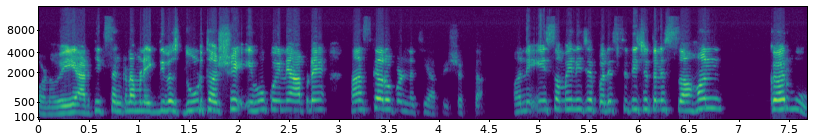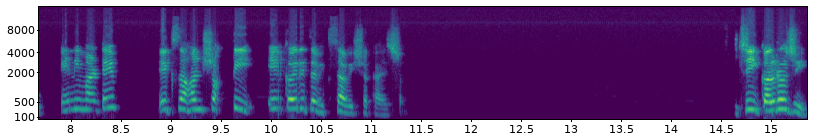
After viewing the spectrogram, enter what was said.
પણ હવે એ આર્થિક સંકળામણ એક દિવસ દૂર થશે, એવો કોઈને આપણે હાંસકારો પણ નથી આપી શકતા. અને એ સમયની જે પરિસ્થિતિ છે, તેને સહન કરવું, એની માટે એક સહન શક્તિ એ કઈ રીતે વિકસાવી શકાય છે? જી કલરોજી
